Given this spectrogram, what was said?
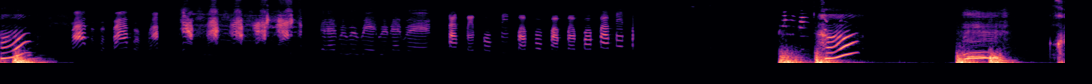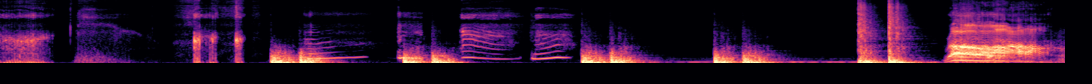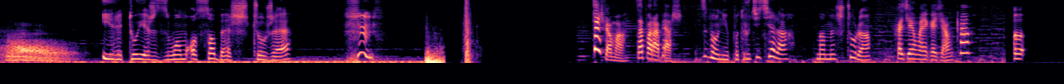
Ha? Irytujesz złą osobę, szczurze. Cześć mamo, co porabiasz? Dzwonię po truciciela. Mamy szczura. Chodzi o mojego ziomka?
